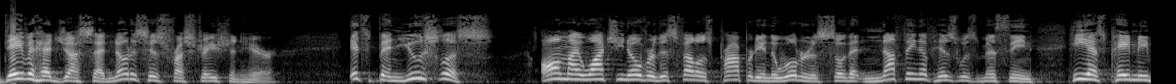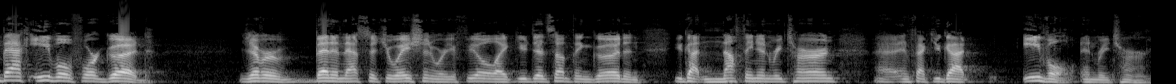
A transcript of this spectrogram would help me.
David had just said, notice his frustration here. It's been useless. All my watching over this fellow's property in the wilderness so that nothing of his was missing. He has paid me back evil for good. You ever been in that situation where you feel like you did something good and you got nothing in return? Uh, in fact, you got evil in return.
